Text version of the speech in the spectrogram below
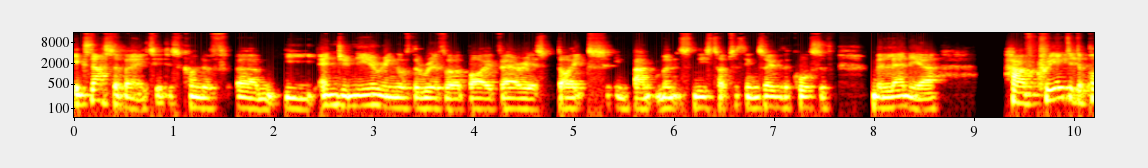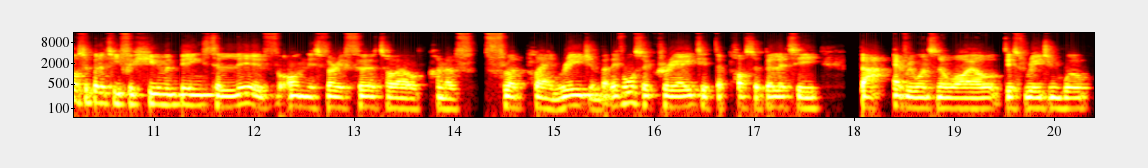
exacerbated. It's kind of um, the engineering of the river by various dikes, embankments, and these types of things over the course of millennia have created the possibility for human beings to live on this very fertile kind of floodplain region, but they've also created the possibility that every once in a while this region will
